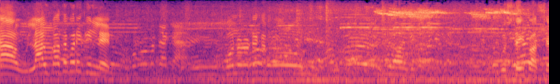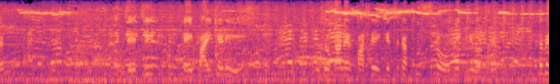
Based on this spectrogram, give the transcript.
লাউ লাউ কত করে কিনলেন? পনেরো টাকা। বুঝতেই পারছেন যে ঠিক এই পাইকারি দোকানের পাশেই কিছুটা খুচরো বিক্রি হচ্ছে, তবে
